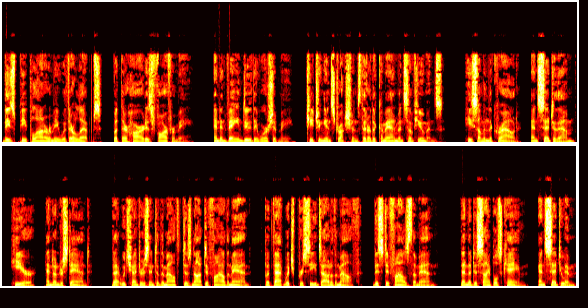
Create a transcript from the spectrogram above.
These people honor me with their lips, but their heart is far from me. And in vain do they worship me, teaching instructions that are the commandments of humans. He summoned the crowd, and said to them, Hear, and understand. That which enters into the mouth does not defile the man, but that which proceeds out of the mouth, this defiles the man. Then the disciples came, and said to him,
